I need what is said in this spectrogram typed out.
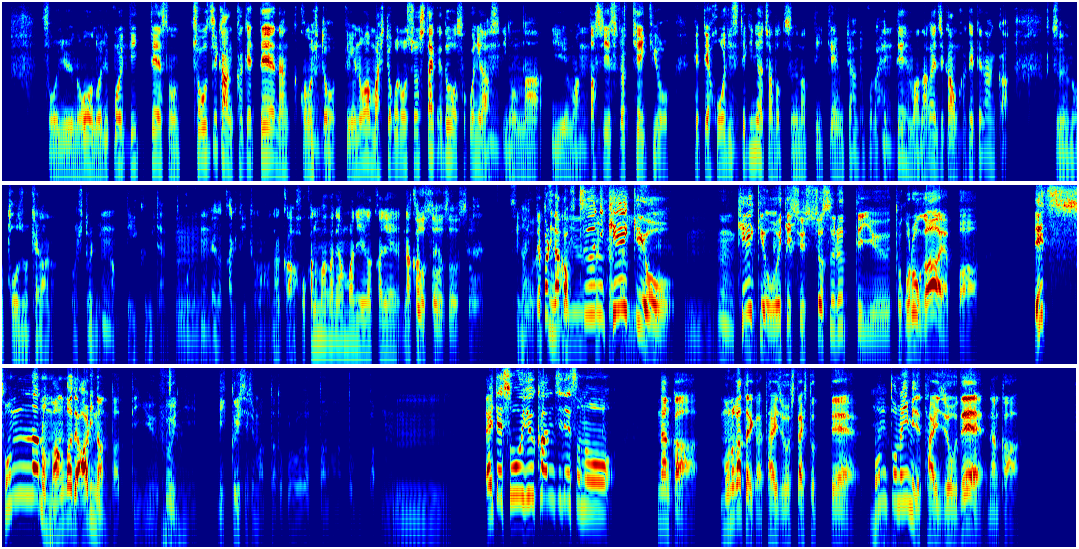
そういうのを乗り越えていって、その長時間かけて、なんかこの人っていうのは、まあ人殺しをしたけど、そこにはうん。いろんな理由もあったし、うんそれは契機を経て、法律的にはちゃんと償っていて、みたいなところを経て、うん。まあ長い時間をかけて、なんか、普通の登場キャラの一人になっていくみたいなところうん。が描かれていたのは、なんか他の漫画であんまり描かれなかそうった。そうそう。そう。すごいやっぱりなんか普通にケーキをうんうん、ケーキを置いて出所するっていうところがやっぱえそんなの漫画でありなんだっていうふうにびっくりしてしまったところだったなと思った、う、うん。ん大体そういう感じでそのなんか物語が退場した人ってうん。本当の意味で退場でなんか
